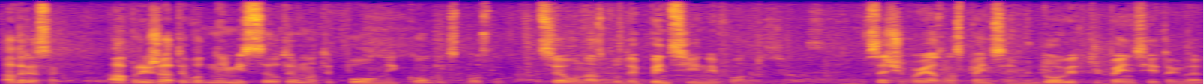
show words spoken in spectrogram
Адресах, а приїжджати в одне місце і отримати повний комплекс послуг. Це у нас буде пенсійний фонд, все, що пов'язано з пенсіями, довідки, пенсії і так далі.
